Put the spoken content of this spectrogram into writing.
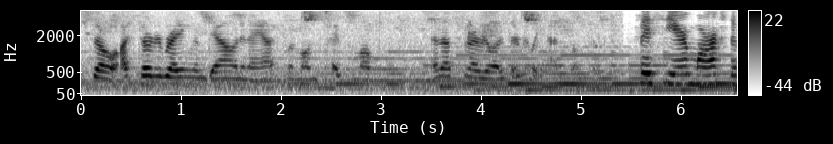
So I started writing them down and I asked my mom to type them up. And that's when I realized I really had something. This year marks the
